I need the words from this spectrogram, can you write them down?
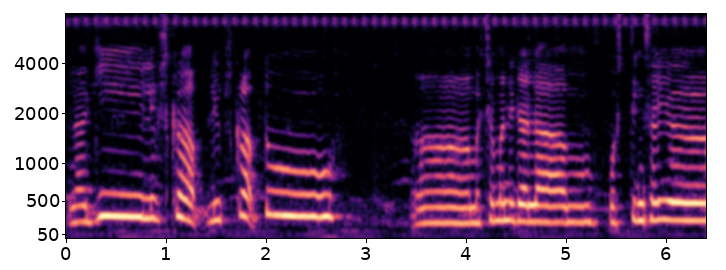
Lagi lip scrub. Lip scrub tu uh, macam mana dalam posting saya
